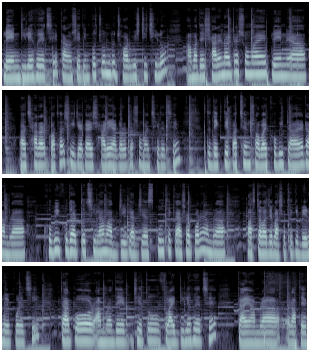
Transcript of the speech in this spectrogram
প্লেন ডিলে হয়েছে, কারণ সেদিন প্রচণ্ড ঝড় বৃষ্টি ছিল। আমাদের সাড়ে নয়টার সময় প্লেন ছাড়ার কথা, সেই জায়গায় সাড়ে এগারোটার সময় ছেড়েছে। তো দেখতে পাচ্ছেন, সবাই খুবই টায়ার্ড আমরা খুবই ক্ষুধার্ত ছিলাম। আদ্রিক আদ্রিয়া স্কুল থেকে আসার পরে আমরা পাঁচটা বাজে বাসা থেকে বের হয়ে পড়েছি। তারপর আমাদের যেহেতু ফ্লাইট ডিলে হয়েছে তাই আমরা রাতের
